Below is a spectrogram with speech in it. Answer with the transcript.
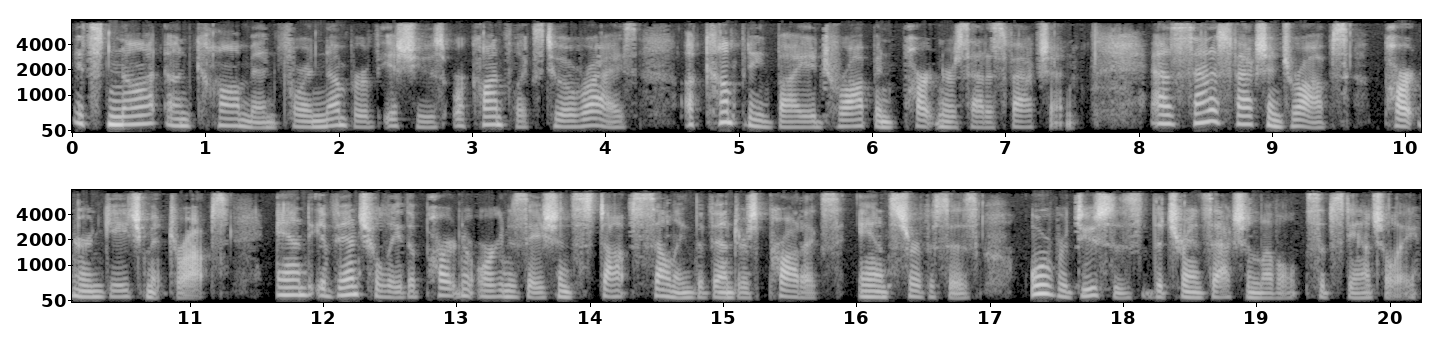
it's not uncommon for a number of issues or conflicts to arise, accompanied by a drop in partner satisfaction. As satisfaction drops, partner engagement drops, and eventually the partner organization stops selling the vendor's products and services or reduces the transaction level substantially.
